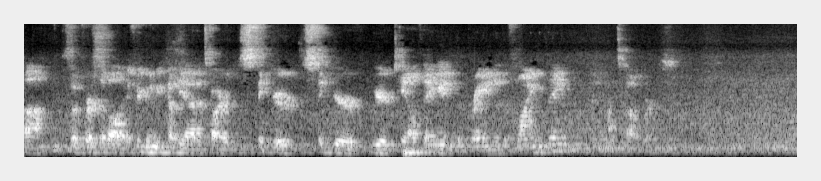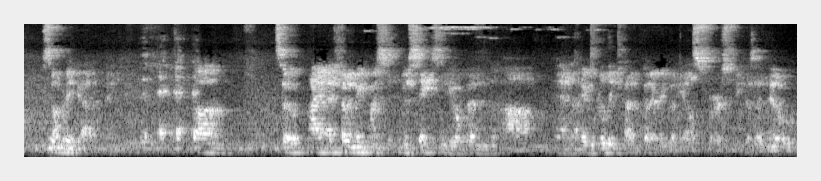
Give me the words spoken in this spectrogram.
Um, so first of all, if you're going to become the avatar, stick your stick your weird tail thing into the brain of the flying thing, and that's how it works. Somebody got it, thank you. Um, so I, I try to make my mistakes in the open, um, and I really try to put everybody else first because I know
